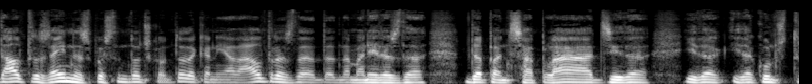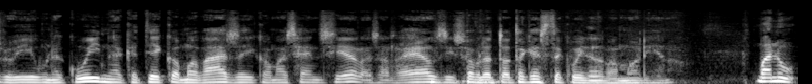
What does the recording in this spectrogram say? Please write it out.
d'altres eines, però te'n dones compte de que n'hi ha d'altres, de, de, de maneres de, de pensar plats i de, i, de, i de construir una cuina que té com a base i com a essència les arrels i sobretot aquesta cuina de memòria. No? Bueno,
